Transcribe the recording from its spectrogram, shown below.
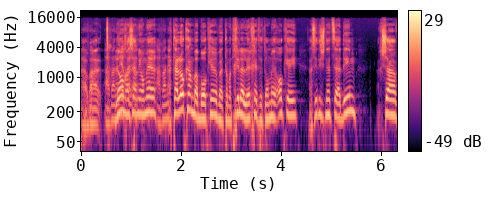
אבל- אבל, לא, מה שאני אומר, אבל אתה לא קם בבוקר ואתה מתחיל ללכת ואתה אומר, אוקיי, עשיתי שני צעדים, עכשיו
